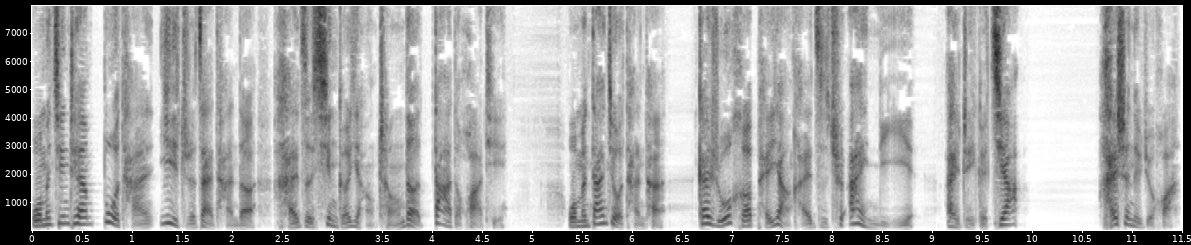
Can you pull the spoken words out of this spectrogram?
我们今天不谈一直在谈的孩子性格养成的大的话题，我们单就谈谈。该如何培养孩子去爱你、爱这个家？还是那句话，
